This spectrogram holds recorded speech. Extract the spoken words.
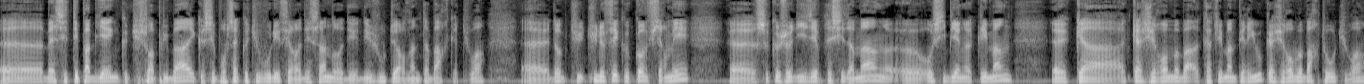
euh, ben c'était pas bien que tu sois plus bas et que c'est pour ça que tu voulais faire descendre des, des jouteurs dans ta barque, tu vois. Euh, donc tu, tu, ne fais que confirmer ce que je disais précédemment, aussi bien à Clément qu'à qu'à Jérôme, qu'à Clément Périou, qu'à Jérôme Barthaud, tu vois.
